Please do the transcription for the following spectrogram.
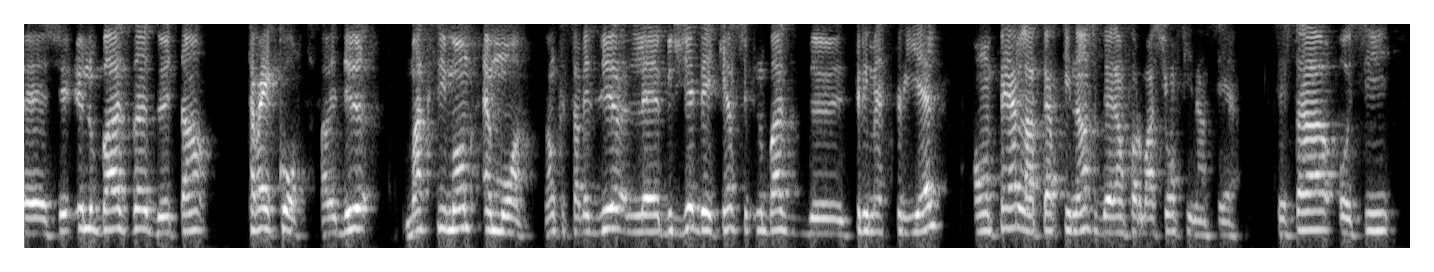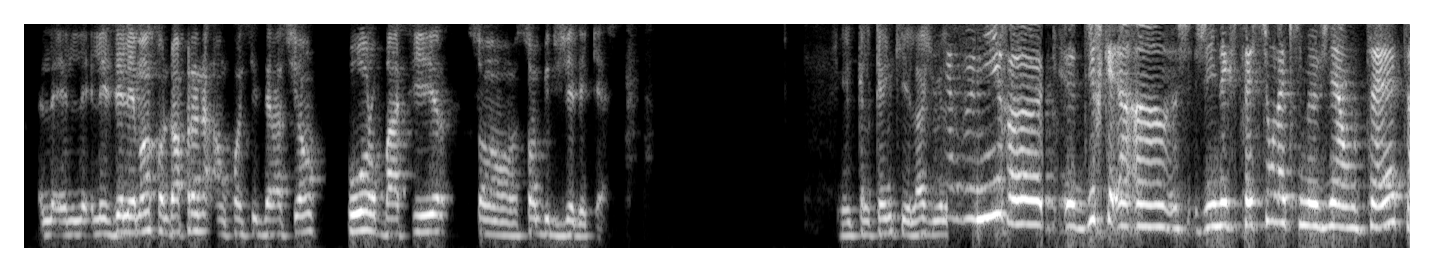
euh, sur une base de temps très courte. Ça veut dire maximum un mois. Donc, ça veut dire le budget des caisses sur une base de trimestrielle, on perd la pertinence de l'information financière. C'est ça aussi les, éléments qu'on doit prendre en considération pour bâtir son budget des caisses. Quelqu'un qui est là. Je vais intervenir, euh, dire que j'ai une expression là qui me vient en tête.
